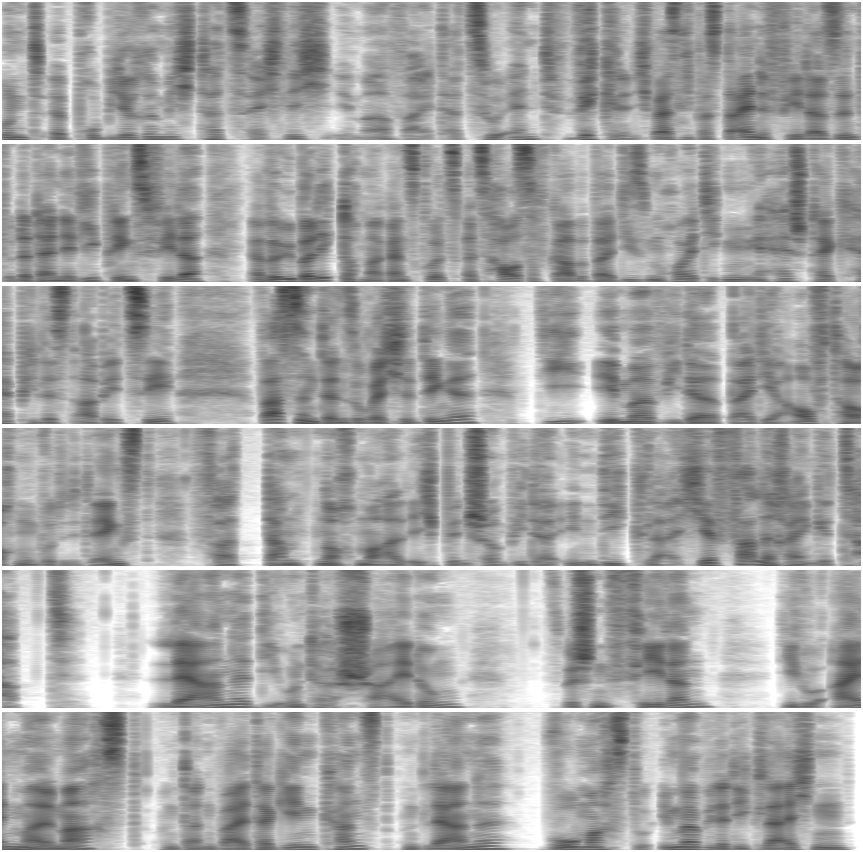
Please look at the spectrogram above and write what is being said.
und äh, probiere mich tatsächlich immer weiter zu entwickeln. Ich weiß nicht, was deine Fehler sind oder deine Lieblingsfehler, aber überleg doch mal ganz kurz als Hausaufgabe bei diesem heutigen Hashtag Happylist ABC, was sind denn so welche Dinge, die immer wieder bei dir auftauchen, wo du dir denkst, verdammt nochmal, ich bin schon wieder in die gleiche Falle reingetappt. Lerne die Unterscheidung zwischen Fehlern, die du einmal machst und dann weitergehen kannst und lerne, wo machst du immer wieder die gleichen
